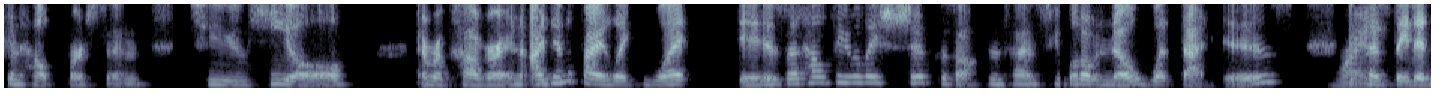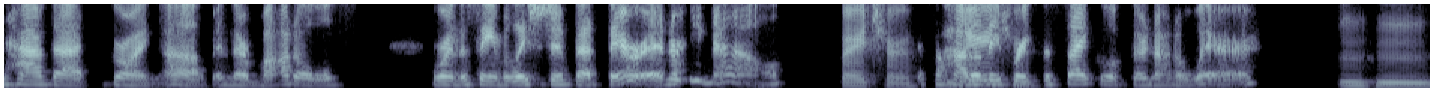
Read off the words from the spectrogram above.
can help person to heal and recover and identify like what is a healthy relationship because oftentimes people don't know what that is right. because they didn't have that growing up and their models were in the same relationship that they're in right now very true so how very do they true. break the cycle if they're not aware mm-hmm.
